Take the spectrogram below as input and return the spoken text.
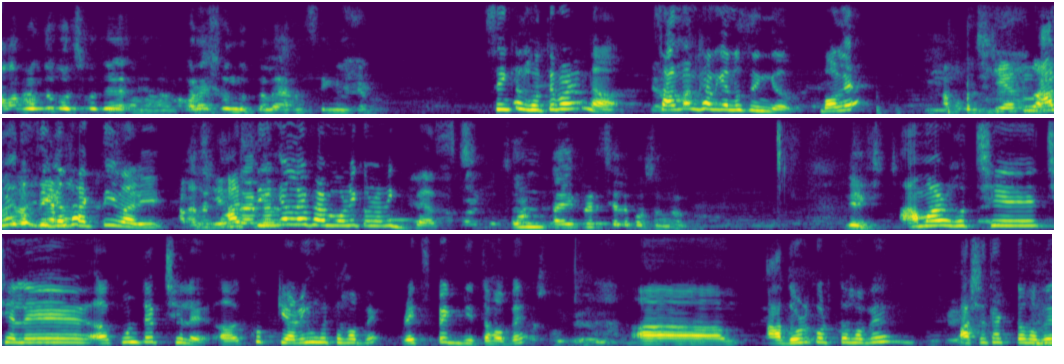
আমার বন্ধু বলছিল যে অনেক সুন্দর তাহলে এখন সিঙ্গেল কেন? সিঙ্গেল হতে পারি না। সালমান খান কেন সিঙ্গেল বলে? আমি তো সিঙ্গেল থাকতেই পারি। আর সিঙ্গেল লাইফ আমি মনে করি অনেক বেস্ট কোন টাইপের ছেলে পছন্দ আমার হচ্ছে ছেলে কোন টাইপ ছেলে? আহ, খুব কেয়ারিং হতে হবে রেসপেক্ট দিতে হবে আহ, আদর করতে হবে পাশে থাকতে হবে।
